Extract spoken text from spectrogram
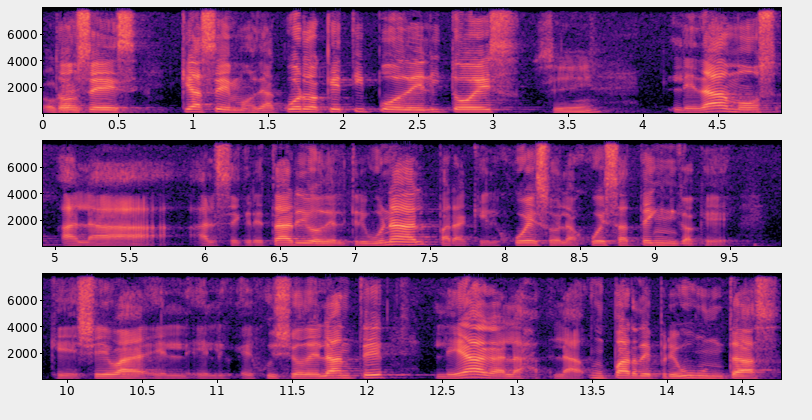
Entonces, ¿qué hacemos? De acuerdo a qué tipo de delito es, Sí. le damos a la- al secretario del tribunal para que el juez o la jueza técnica que, que lleva el, el- el juicio adelante le haga la- la- un par de preguntas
